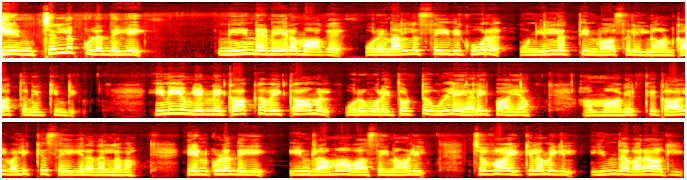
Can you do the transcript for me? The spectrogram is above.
என் செல்ல குழந்தையே நீண்ட நேரமாக ஒரு நல்ல செய்தி கூற உன் இல்லத்தின் வாசலில் நான் காத்து நிற்கின்றேன். இனியும் என்னை காக்க வைக்காமல் ஒரு முறை தொட்டு உள்ளே அழைப்பாயா? அம்மாவிற்கு கால் வலிக்க செய்கிறதல்லவா? என் குழந்தையே இன்று அமாவாசை நாளில் செவ்வாய் கிழமையில் இந்த வராகி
